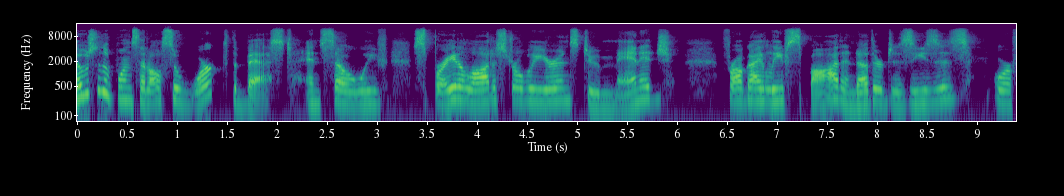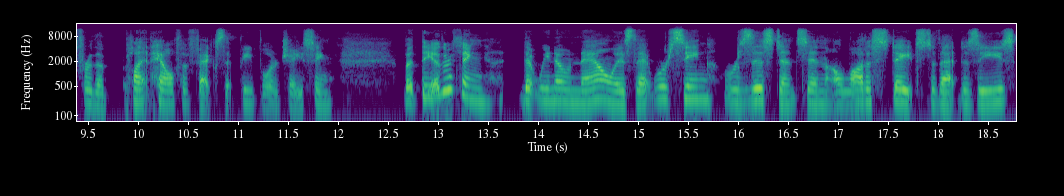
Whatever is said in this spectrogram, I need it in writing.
those are the ones that also worked the best. And so we've sprayed a lot of strobilurins to manage frog eye leaf spot and other diseases or for the plant health effects that people are chasing. But the other thing that we know now is that we're seeing resistance in a lot of states to that disease.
